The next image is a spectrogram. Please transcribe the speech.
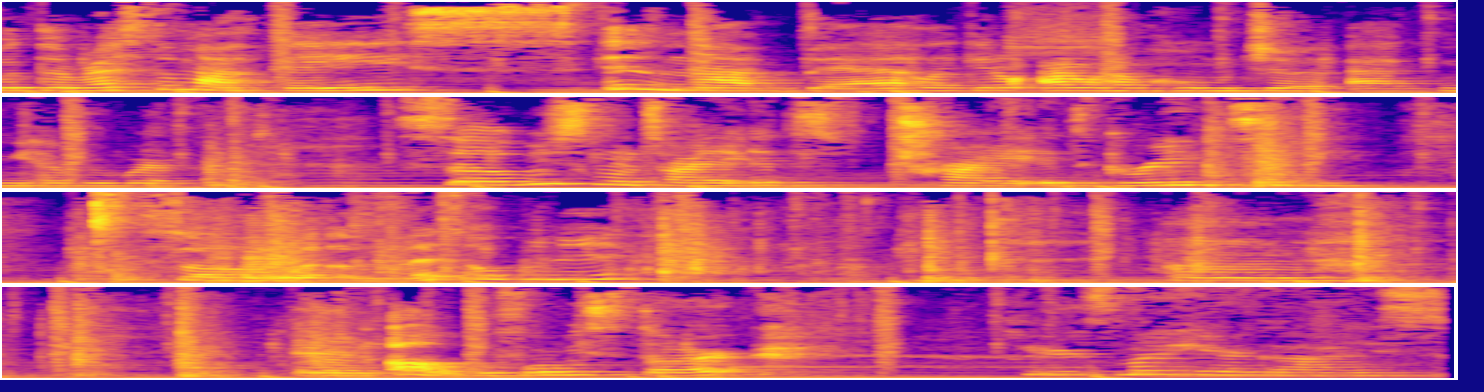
but the rest of my face is not bad. Like you don't, I don't have a whole bunch of acne everywhere. So we're just gonna try it. It's try it. It's green tea. So let's open it. Um and oh, before we start, here's my hair, guys.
